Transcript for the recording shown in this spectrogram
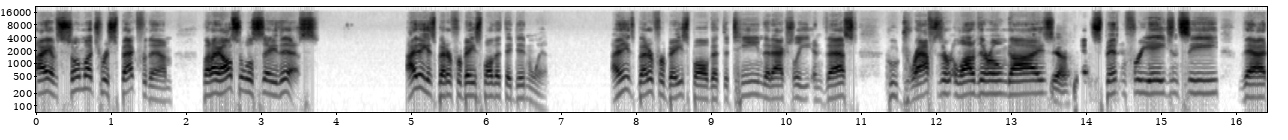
I have so much respect for them but I also will say this I think it's better for baseball that they didn't win. I think it's better for baseball that the team that actually invests, who drafts their, a lot of their own guys, Yeah. and spent in free agency, that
